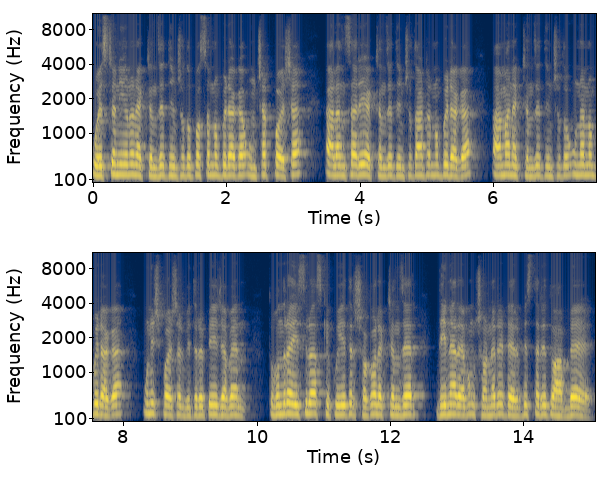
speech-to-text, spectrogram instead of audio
ওয়েস্টার্ন ইউনিয়ন এক্সচেঞ্জে তিনশত পঁচানব্বই টাকা, উনষাট পয়সা। আলানসারি এক্সচেঞ্জে তিনশত আটানব্বই টাকা। আমান এক্সচেঞ্জে তিনশত উনানব্বই টাকা। উনিশ পয়সার ভিতরে পেয়ে যাবেন। তো বন্ধুরা, এই ছিল আজকে কুয়েতের সকল এক্সচেঞ্জের দিনার এবং স্বর্ণের রেটের বিস্তারিত আপডেট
